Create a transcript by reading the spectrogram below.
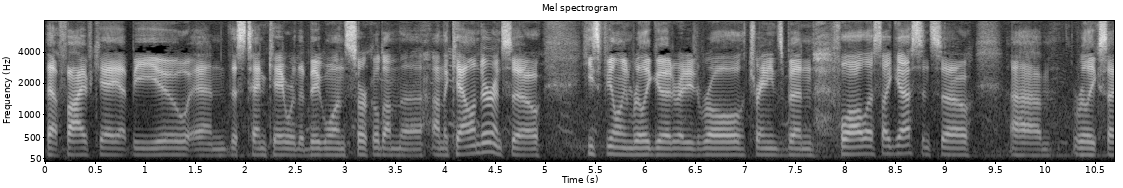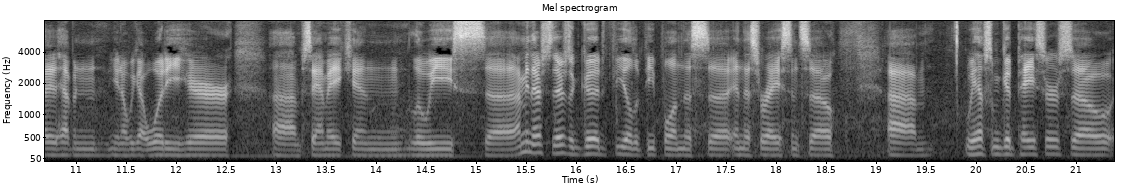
that 5K at BU and this 10K were the big ones circled on the on the calendar, and so he's feeling really good, ready to roll. Training's been flawless, I guess, and so um, really excited having you know we got Woody here, um, Sam Atkin, Luis. Uh, I mean, there's there's a good field of people in this uh, in this race, and so. Um, we have some good pacers, so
